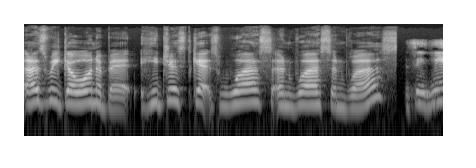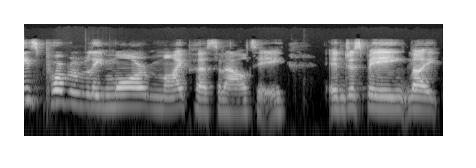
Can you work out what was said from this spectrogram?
as we go on a bit, he just gets worse and worse and worse. see, he's probably more my personality in just being like,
